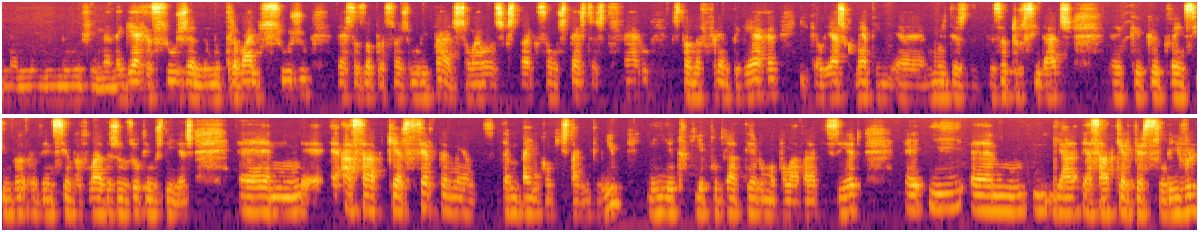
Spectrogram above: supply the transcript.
na, no, enfim, na, na guerra suja, no, no, trabalho sujo destas operações militares. São elas que, está, que, são os testas de ferro que estão na frente da guerra e que, aliás, cometem uh, muitas das atrocidades uh, que, que, que vêm, sendo, vêm sendo reveladas nos últimos dias. Um, Assad quer certamente também conquistar Idlib, e aí a Turquia poderá ter uma palavra a dizer, e um, e a Assad quer ver-se livre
